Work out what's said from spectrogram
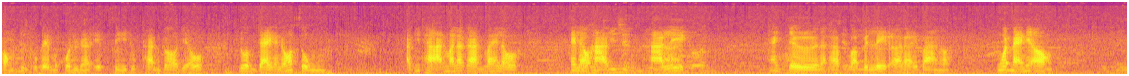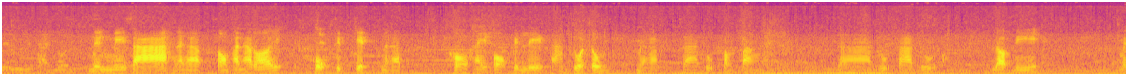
อองจุดทุกเลขมงคลอยู่นะ FC ทุกท่านก็เดี๋ยวร่วมใจกันเนาะส่งอธิษฐานมาแล้วกันไว้ให้เรา ให้เราหาหาเลข ให้เจอนะครับ ว่าเป็นเลขอะไรบ้างเนาะงวดไหนนี่อองหนึ่ง เมษานะครับสองพันห้าร้อยหกสิบเจ็ดนะครับ ขอให้ออกเป็นเลขสามตัวตรงนะครับ สาธุปังปังๆ สาธุ สาธุ รอบนี้ไม่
